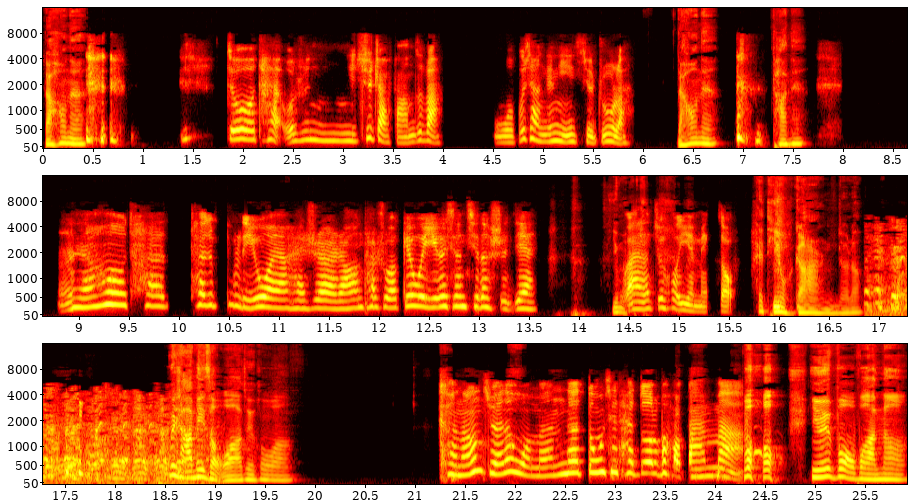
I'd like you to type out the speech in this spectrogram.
然后呢？就他我说：“你你去找房子吧，我不想跟你一起住了。”然后呢？他呢？嗯，然后他他就不理我呀，还是然后他说：“给我一个星期的时间。”完了，最后也没走，还挺有刚，你知道？为啥没走啊？最后啊？可能觉得我们的东西太多了不好搬吧？因为不好搬呐。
